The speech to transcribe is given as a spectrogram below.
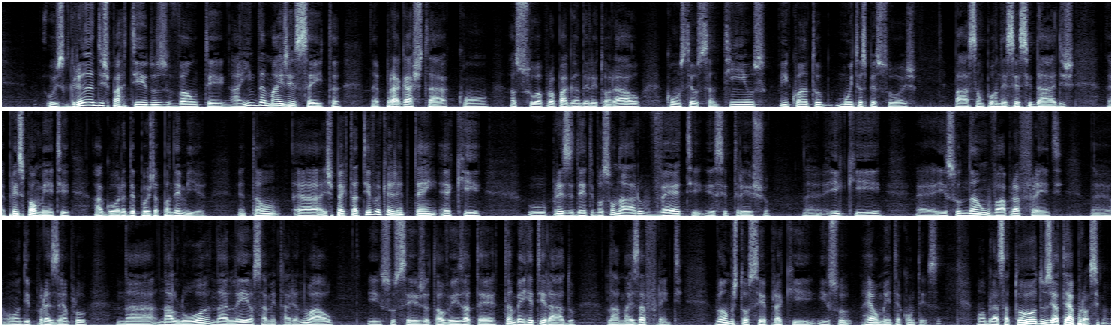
os grandes partidos vão ter ainda mais receita né, para gastar com a sua propaganda eleitoral, com os seus santinhos, enquanto muitas pessoas passam por necessidades né, principalmente agora depois da pandemia. Então, a expectativa que a gente tem é que o presidente Bolsonaro vete esse trecho né, e que é, isso não vá para frente, né, onde, por exemplo, na, na LOA, na Lei Orçamentária Anual, isso seja talvez até também retirado lá mais à frente. Vamos torcer para que isso realmente aconteça. Um abraço a todos e até a próxima.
